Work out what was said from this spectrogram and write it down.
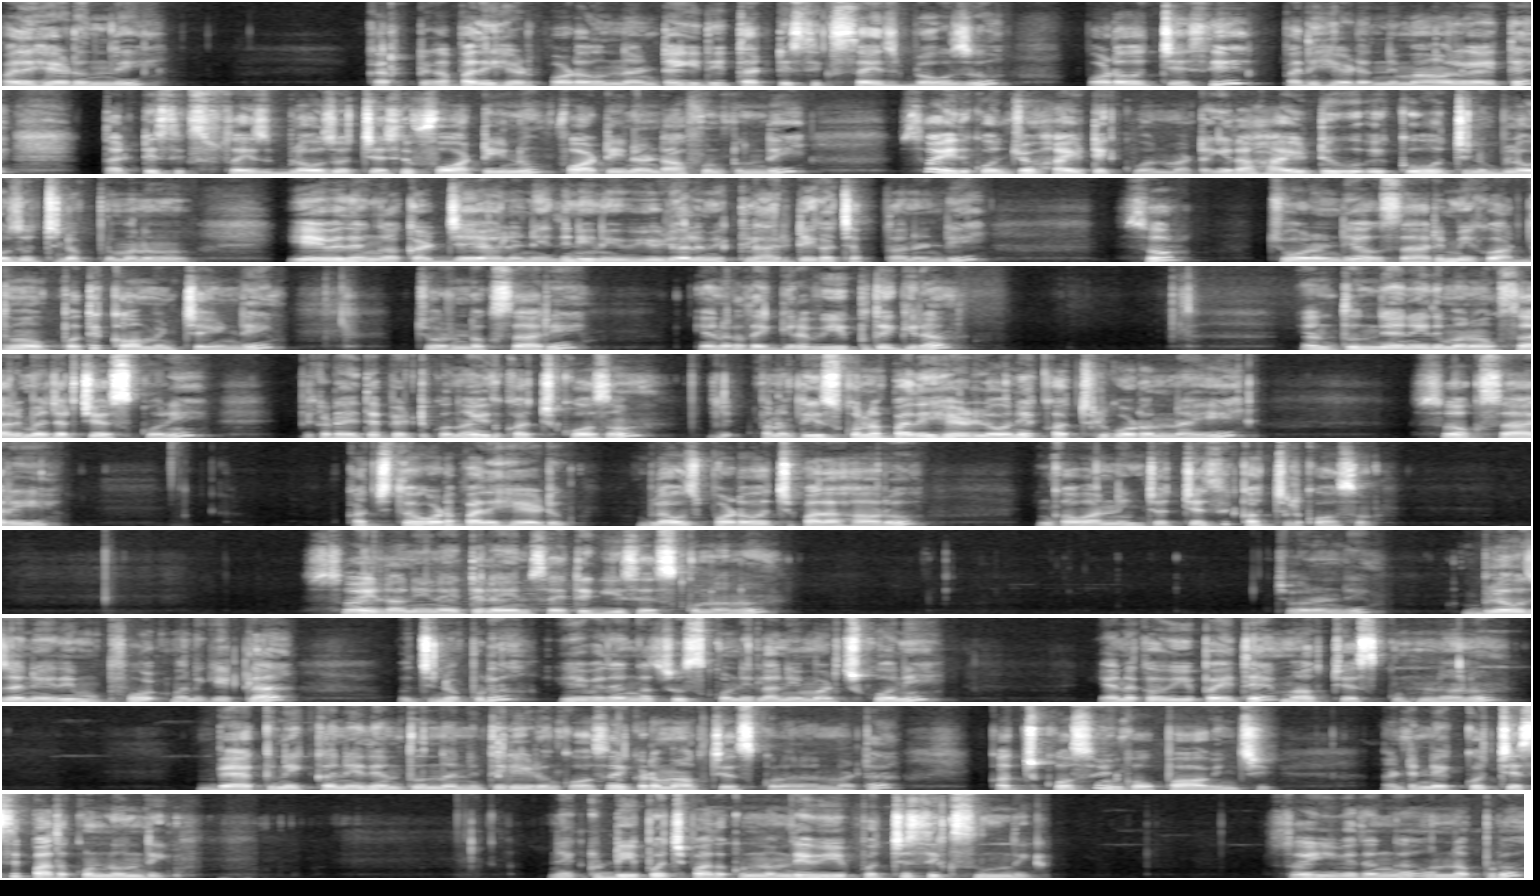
పదిహేడు ఉంది. కరెక్ట్గా పదిహేడు పొడవు ఉందంటే ఇది థర్టీ సిక్స్ సైజ్ బ్లౌజు. పొడవు వచ్చేసి పదిహేడు ఉంది. మామూలుగా అయితే థర్టీ సిక్స్ సైజ్ బ్లౌజ్ వచ్చేసి ఫార్టీన్ ఫార్టీన్ అండ్ హాఫ్ ఉంటుంది. సో ఇది కొంచెం హైట్ ఎక్కువ అనమాట ఇలా హైట్ ఎక్కువ వచ్చిన బ్లౌజ్ వచ్చినప్పుడు మనం ఏ విధంగా కట్ చేయాలనేది నేను ఈ వీడియోలో మీకు క్లారిటీగా చెప్తానండి. సో చూడండి ఒకసారి మీకు అర్థం అవ్వకపోతే కామెంట్ చేయండి. చూడండి ఒకసారి వెనక దగ్గర వీపు దగ్గర ఎంత ఉంది అనేది మనం ఒకసారి మెజర్ చేసుకొని ఇక్కడైతే పెట్టుకుందాం. ఇది ఖర్చు కోసం. మనం తీసుకున్న పదిహేడులోనే ఖర్చులు కూడా ఉన్నాయి. సో ఒకసారి ఖర్చుతో కూడా పదిహేడు బ్లౌజ్ పొడవు వచ్చి పదహారు ఇంకా వన్ ఇంచ్ వచ్చేసి ఖర్చుల కోసం. సో ఇలా నేనైతే లైన్స్ అయితే గీసేసుకున్నాను. చూడండి బ్లౌజ్ అనేది ఫో మనకి ఇట్లా వచ్చినప్పుడు ఏ విధంగా చూసుకోండి ఇలా నేను మడుచుకొని వెనక వీప్ అయితే మార్క్ చేసుకుంటున్నాను. బ్యాక్ నెక్ అనేది ఎంత ఉందని తెలియడం కోసం ఇక్కడ మార్క్ చేసుకున్నాను అనమాట ఖర్చు కోసం ఇంకొక పావించి అంటే నెక్ వచ్చేసి పదకొండు ఉంది. నెక్ డీప్ వచ్చి పదకొండు ఉంది వీప్ వచ్చి సిక్స్ ఉంది. సో ఈ విధంగా ఉన్నప్పుడు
